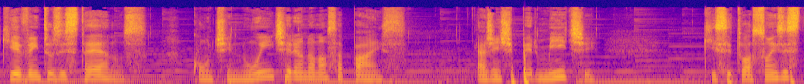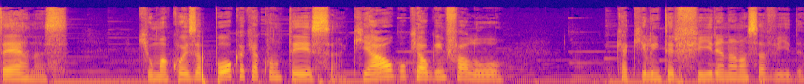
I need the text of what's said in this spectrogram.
que eventos externos continuem tirando a nossa paz. A gente permite que situações externas, que uma coisa pouca que aconteça, que algo que alguém falou, que aquilo interfira na nossa vida.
